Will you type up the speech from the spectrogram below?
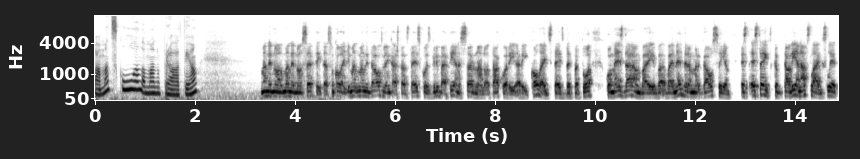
pamatskola, manuprāt, jā. Ja? Man ir no, man ir no septītās, un kolēģi, man, man ir daudz vienkārši tādas teikas, ko es gribētu ienest sarunā no tā, ko arī, arī kolēģis teica, bet par to, ko mēs darām vai, vai, vai nedaram ar gausajiem. Es, es teiktu, ka tā viena atslēgas lieta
